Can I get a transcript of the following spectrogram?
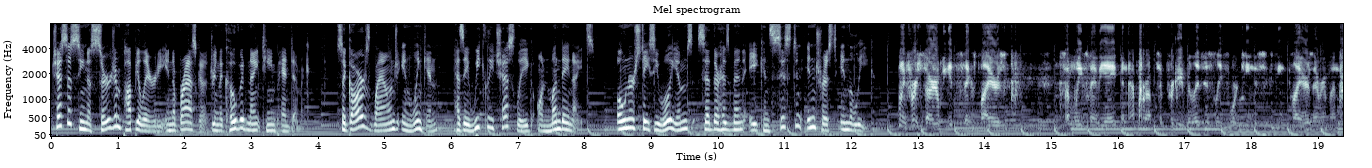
Chess has seen a surge in popularity in Nebraska during the COVID 19 pandemic. Cigars Lounge in Lincoln has a weekly chess league on Monday nights. Owner Stacy Williams said there has been a consistent interest in the league. When we first started, we get six players. Some weeks maybe eight, and now we're up to pretty religiously 14 to 16 players every Monday.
